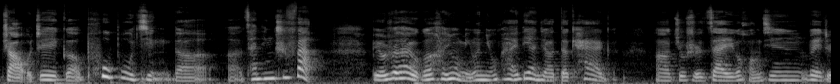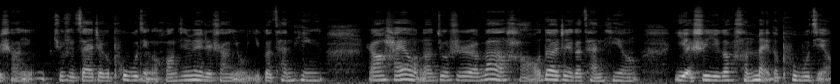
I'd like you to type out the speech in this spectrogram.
找这个瀑布景的呃餐厅吃饭，比如说它有个很有名的牛排店叫 The Keg，啊，就是在一个黄金位置上有，就是在这个瀑布景的黄金位置上有一个餐厅，然后还有呢就是万豪的这个餐厅也是一个很美的瀑布景，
